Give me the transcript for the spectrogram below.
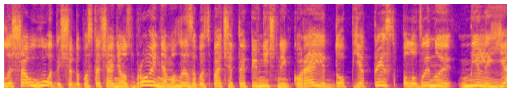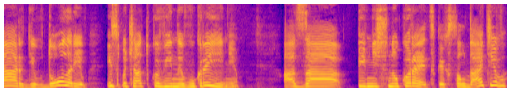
Лише угоди щодо постачання озброєння могли забезпечити Північній Кореї до 5,5 мільярдів доларів із початку війни в Україні. А за північнокорейських солдатів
